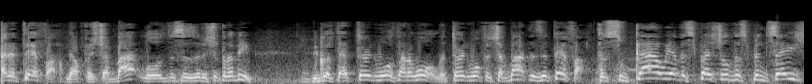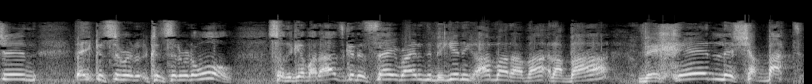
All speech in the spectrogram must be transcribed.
and a tefah? Now for Shabbat laws, this is the Shut Rabim. Mm-hmm. Because that third wall is not a wall. The third wall for Shabbat is a tefah. For Sukkah, we have a special dispensation that you consider it, consider it a wall. So the Gemara is going to say right in the beginning, Amar Rabbah, Vechen le Shabbat.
